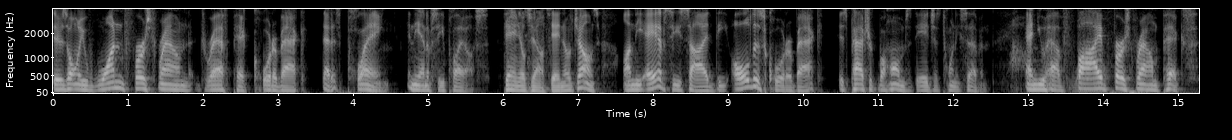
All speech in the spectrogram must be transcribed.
there's only one first round draft pick quarterback that is playing in the NFC playoffs. Daniel Jones. Daniel Jones. On the AFC side, the oldest quarterback is Patrick Mahomes at the age of 27. And you have five first round picks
